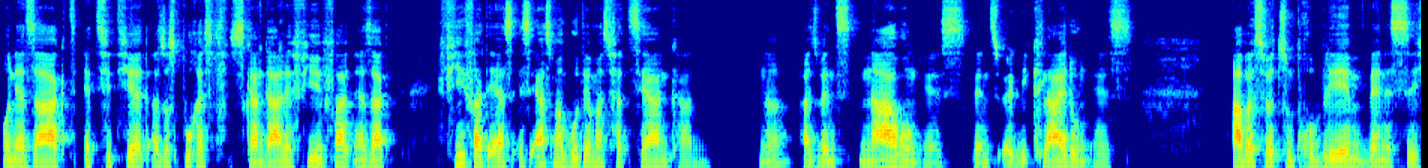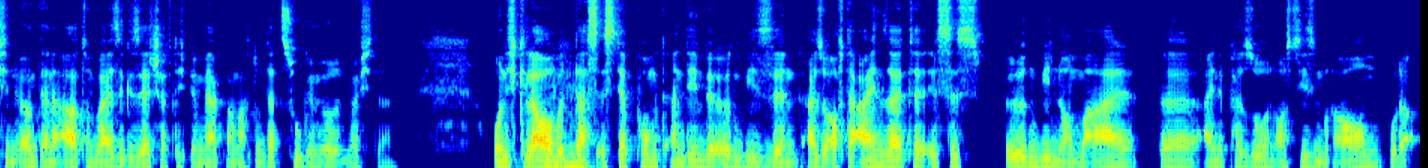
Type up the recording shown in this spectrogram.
Und er sagt, er zitiert, also das Buch heißt Skandal der Vielfalt. Und er sagt, Vielfalt ist erstmal gut, wenn man es verzehren kann. Ne? Also wenn es Nahrung ist, wenn es irgendwie Kleidung ist. Aber es wird zum Problem, wenn es sich in irgendeiner Art und Weise gesellschaftlich bemerkbar macht und dazugehören möchte. Und ich glaube, Mhm. das ist der Punkt, an dem wir irgendwie sind. Also auf der einen Seite ist es irgendwie normal, äh, eine Person aus diesem Raum oder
